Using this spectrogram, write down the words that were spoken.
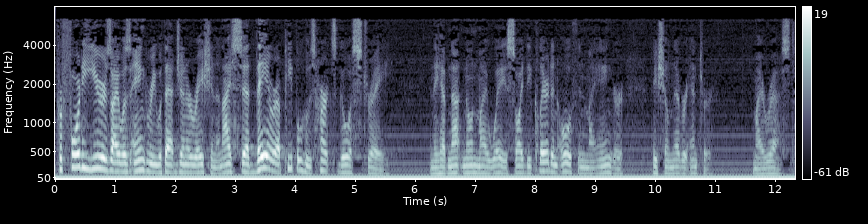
For forty years I was angry with that generation, and I said, They are a people whose hearts go astray, and they have not known my ways. So I declared an oath in my anger, They shall never enter my rest.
